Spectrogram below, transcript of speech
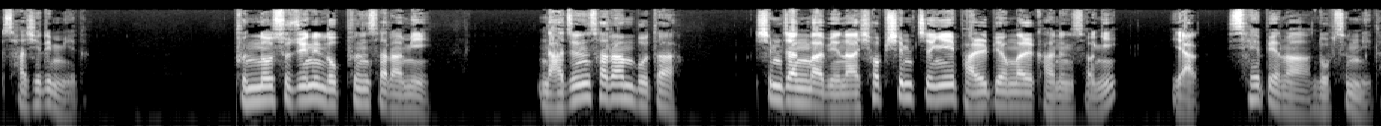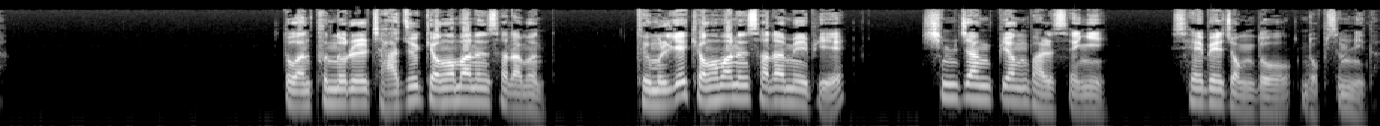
사실입니다. 분노 수준이 높은 사람이 낮은 사람보다 심장마비나 협심증이 발병할 가능성이 약 3배나 높습니다. 또한 분노를 자주 경험하는 사람은 드물게 경험하는 사람에 비해 심장병 발생이 3배 정도 높습니다.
